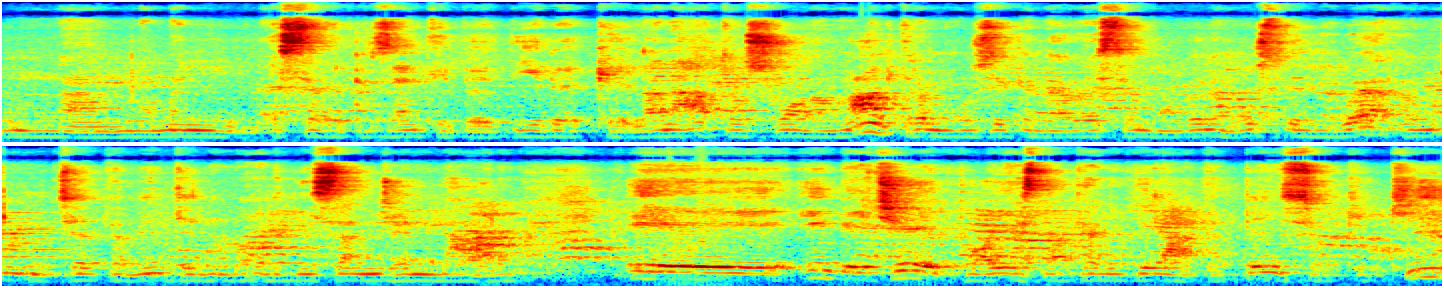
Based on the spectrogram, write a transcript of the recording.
una, una, essere presenti per dire che la Nato suona un'altra musica nel resto del mondo, una musica di guerra, non certamente in onore di San Gennaro. E invece poi è stata ritirata. Penso che chi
